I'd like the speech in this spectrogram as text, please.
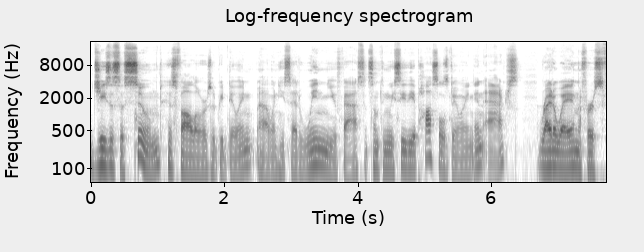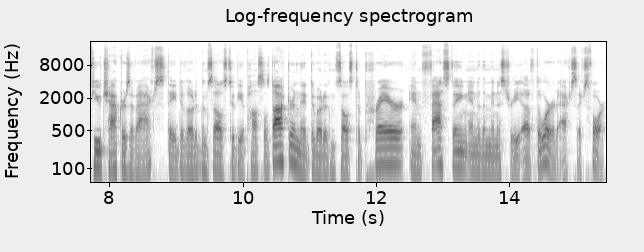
Jesus assumed his followers would be doing uh, when he said, When you fast. It's something we see the apostles doing in Acts right away in the first few chapters of Acts, they devoted themselves to the apostles' doctrine, they devoted themselves to prayer and fasting and to the ministry of the word, Acts 6 4.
